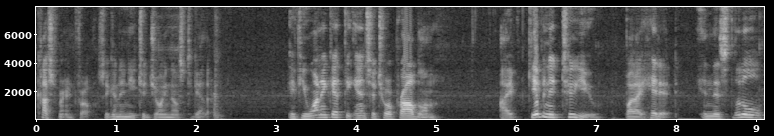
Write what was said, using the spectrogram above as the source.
customer info. So you're going to need to join those together if you want to get the answer to a problem, I've given it to you, but I hid it. In this little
